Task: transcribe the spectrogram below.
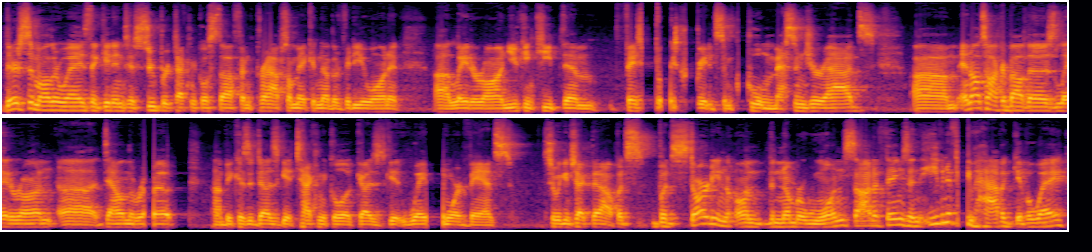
There's some other ways that get into super technical stuff, and perhaps I'll make another video on it uh, later on. You can keep them. Facebook has created some cool messenger ads. Um, and I'll talk about those later on uh, down the road uh, because it does get technical. It does get way more advanced so we can check that out. But but starting on the number one side of things, and even if you have a giveaway,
